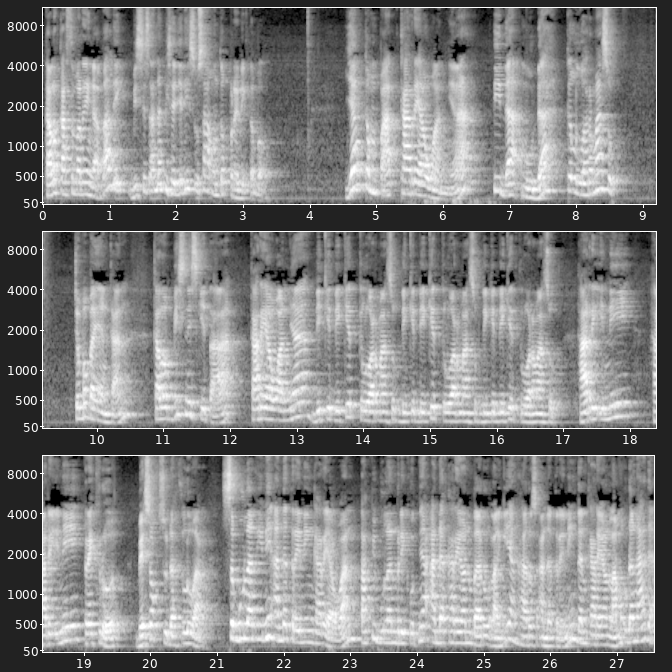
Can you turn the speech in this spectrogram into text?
Kalau customernya nggak balik, bisnis Anda bisa jadi susah untuk predictable. Yang keempat, karyawannya tidak mudah keluar masuk. Coba bayangkan, kalau bisnis kita, karyawannya dikit-dikit keluar masuk, dikit-dikit keluar masuk, dikit-dikit keluar masuk. Hari ini, hari ini rekrut, besok sudah keluar sebulan ini Anda training karyawan, tapi bulan berikutnya ada karyawan baru lagi yang harus Anda training dan karyawan lama udah nggak ada.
